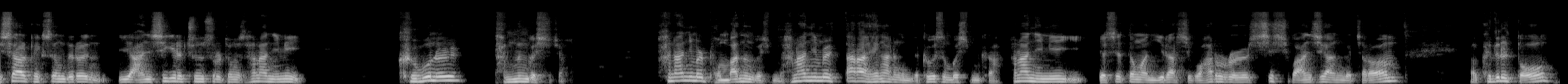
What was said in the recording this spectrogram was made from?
이스라엘 백성들은 이 안식일 준수를 통해서 하나님이 그분을 닮는 것이죠. 하나님을 본받는 것입니다. 하나님을 따라 행하는 겁니다. 그것은 무엇입니까? 하나님이 엿새 동안 일하시고 하루를 쉬시고 안식하는 것처럼 어, 그들도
